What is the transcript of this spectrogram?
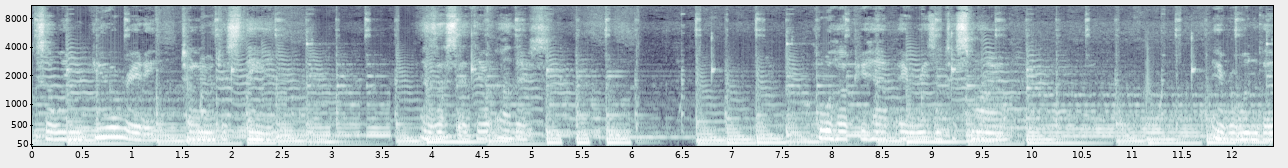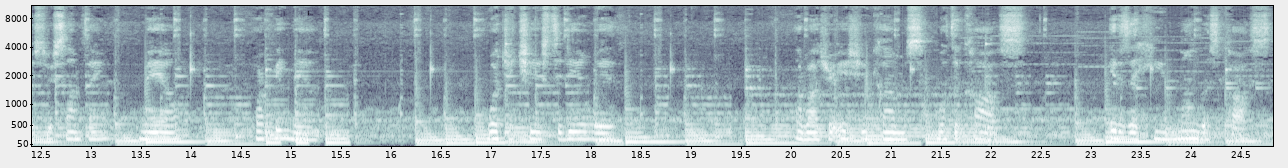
So when you're ready to learn to stand, as I said, there are others who will help you have a reason to smile. Everyone goes through something, male or female what you choose to deal with about your issue comes with a cost. It is a humongous cost.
